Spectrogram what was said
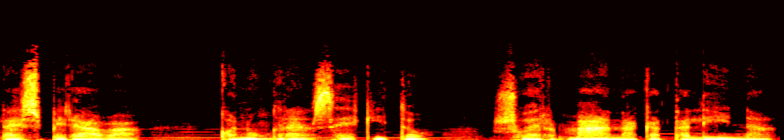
la esperaba con un gran séquito su hermana Catalina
